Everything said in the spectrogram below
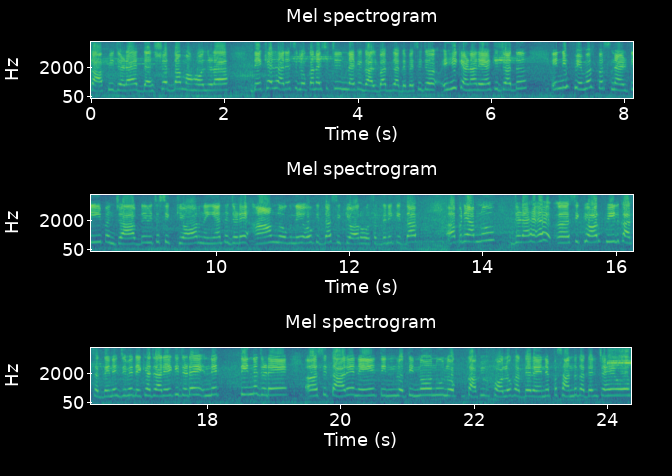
ਕਾਫੀ ਜਿਹੜਾ ਹੈ ਦਹਿਸ਼ਤ ਦਾ ਮਾਹੌਲ ਜਿਹੜਾ ਦੇਖਿਆ ਜਾ ਰਿਹਾ ਸੀ, ਲੋਕਾਂ ਨਾਲ ਇਸ ਚੀਜ਼ ਨੂੰ ਲੈ ਕੇ ਗੱਲਬਾਤ ਕਰਦੇ ਪਏ ਸੀ, ਜੋ ਇਹੀ ਕਹਿਣਾ ਰਿਹਾ ਕਿ ਜਦ ਇੰਨੀ ਫੇਮਸ ਪਰਸਨੈਲਿਟੀ ਪੰਜਾਬ ਦੇ ਵਿੱਚ ਸਿਕਿਉਰ ਨਹੀਂ ਹੈ ਤੇ ਜਿਹੜੇ ਆਮ ਲੋਕ ਨੇ ਉਹ ਕਿੱਦਾਂ ਸਿਕਿਉਰ ਹੋ ਸਕਦੇ ਨੇ, ਕਿੱਦਾਂ ਆਪਣੇ ਆਪ ਨੂੰ ਜਿਹੜਾ ਹੈ ਸਿਕਿਉਰ ਫੀਲ ਕਰ ਸਕਦੇ ਨੇ? ਜਿਵੇਂ ਦੇਖਿਆ ਜਾ ਰਿਹਾ ਹੈ ਕਿ ਜਿਹੜੇ ਇੰਨੇ ਤਿੰਨ ਜਿਹੜੇ ਸਿਤਾਰੇ ਨੇ, ਤਿੰਨ ਤਿੰਨੋਂ ਨੂੰ ਲੋਕ ਕਾਫੀ ਫੋਲੋ ਕਰਦੇ ਰਹੇ ਨੇ, ਪਸੰਦ ਕਰਦੇ ਨੇ, ਚਾਹੇ ਉਹ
